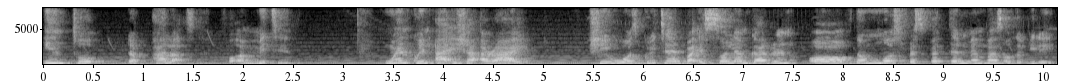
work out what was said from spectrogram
into the palace for a meeting. When Queen Aisha arrived, she was greeted by a solemn gathering of the most respected members of the village.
